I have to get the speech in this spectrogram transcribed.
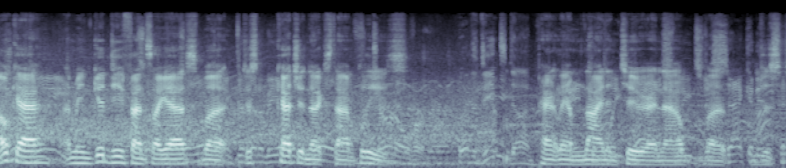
Okay. I mean, good defense, I guess, but just catch it next time, please. Apparently, I'm 9 and 2 right now, but I'm just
